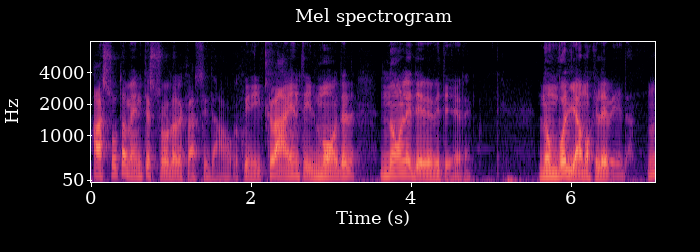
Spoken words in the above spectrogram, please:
assolutamente solo dalle classi DAO, quindi il client, il model, non le deve vedere, non vogliamo che le veda. Hm?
